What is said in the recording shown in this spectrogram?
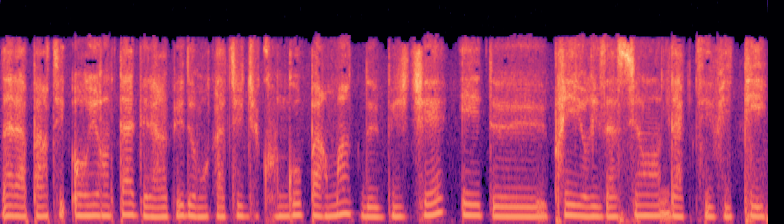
dans la partie orientale de la République démocratique du Congo par manque de budget et de priorisation d'activités.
